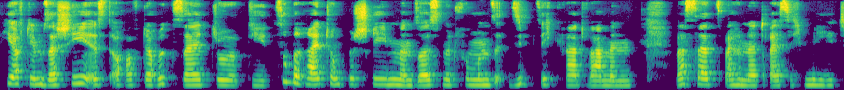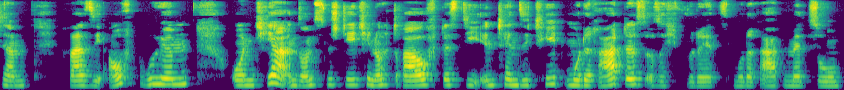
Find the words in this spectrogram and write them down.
Hier auf dem Sachet ist auch auf der Rückseite die Zubereitung beschrieben. Man soll es mit 75 Grad warmem Wasser, 230 Milliliter quasi aufbrühen. Und ja, ansonsten steht hier noch drauf, dass die Intensität moderat ist. Also ich würde jetzt moderat mit so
